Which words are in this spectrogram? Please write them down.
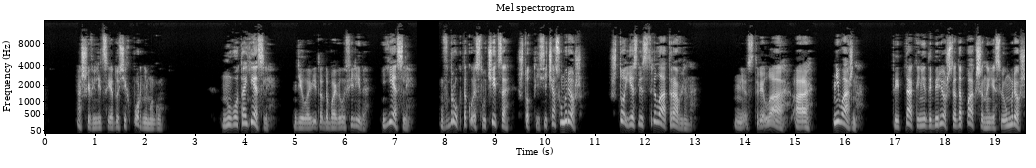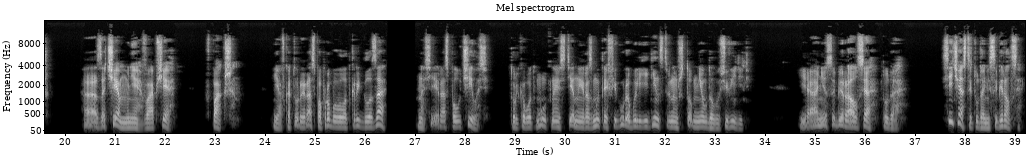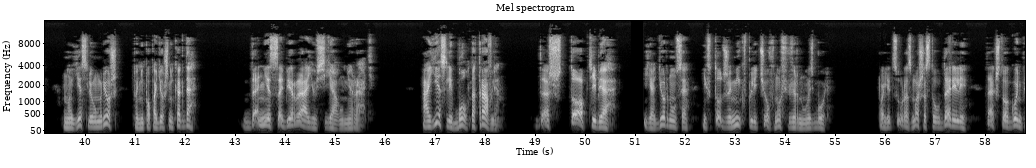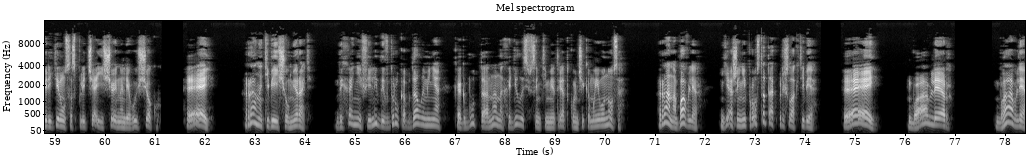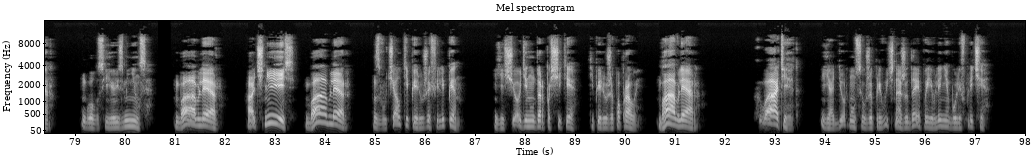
А шевелиться я до сих пор не могу. «Ну вот а если?» — деловито добавила Филида. «Если? Вдруг такое случится, что ты сейчас умрешь? Что, если стрела отравлена?» «Не стрела, а...» «Неважно. Ты так и не доберешься до Пакшина, если умрешь. А зачем мне вообще в Пакшин? Я в который раз попробовал открыть глаза. На сей раз получилось. Только вот мутная стена и размытая фигура были единственным, что мне удалось увидеть. Я не собирался туда. Сейчас ты туда не собирался. Но если умрешь, то не попадешь никогда. Да не собираюсь я умирать. А если болт отравлен? Да чтоб тебя! Я дернулся, и в тот же миг в плечо вновь вернулась боль. По лицу размашисто ударили, так что огонь перекинулся с плеча еще и на левую щеку. «Эй! Рано тебе еще умирать!» Дыхание Филиды вдруг обдало меня, как будто она находилась в сантиметре от кончика моего носа. «Рано, Бавлер! Я же не просто так пришла к тебе!» «Эй! Бавлер!» «Бавлер!» Голос ее изменился. «Бавлер! Очнись! Бавлер!» Звучал теперь уже Филиппен. Еще один удар по щеке, теперь уже по правой. «Бавлер!» «Хватит!» Я дернулся, уже привычно ожидая появления боли в плече.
